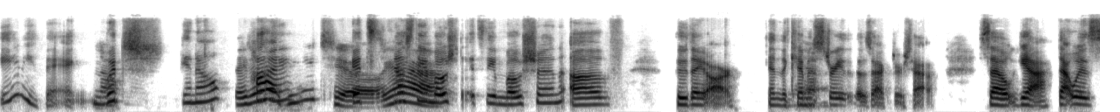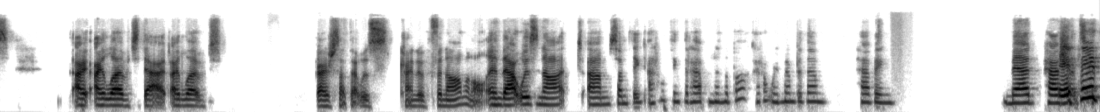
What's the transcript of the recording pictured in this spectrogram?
anything, No. which, you know, They didn't hi. need to. it's yeah. just the emotion it's the emotion of who they are and the Yeah. chemistry that those actors have so yeah that was i i loved that i loved i just thought that was kind of phenomenal and that was not um something i don't think that happened in the book i don't remember them having mad passion. If it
